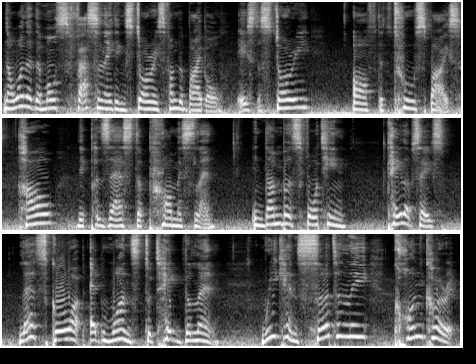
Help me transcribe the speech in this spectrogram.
Now, one of the most fascinating stories from the Bible is the story of the two spies, how they possessed the promised land. In Numbers 14, Caleb says, Let's go up at once to take the land. We can certainly conquer it.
